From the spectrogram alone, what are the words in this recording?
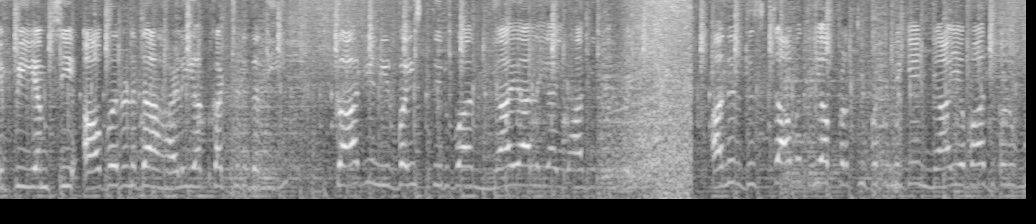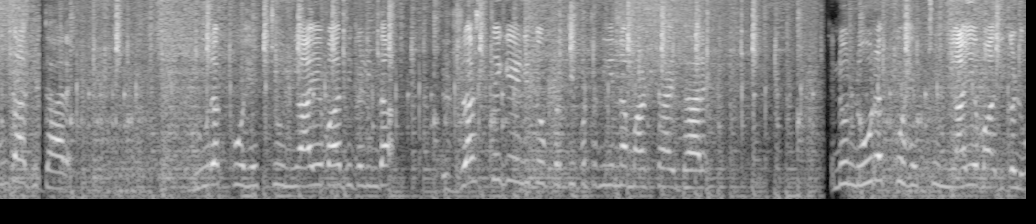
ಎಪಿಎಂಸಿ ಆವರಣದ ಹಳೆಯ ಕಟ್ಟಡದಲ್ಲಿ ಕಾರ್ಯನಿರ್ವಹಿಸುತ್ತಿರುವ ನ್ಯಾಯಾಲಯ ಇದಾಗಿರುವಂತೆ ಅನಿರ್ದಿಷ್ಟಾವಧಿಯ ಪ್ರತಿಭಟನೆಗೆ ನ್ಯಾಯವಾದಿಗಳು ಮುಂದಾಗಿದ್ದಾರೆ. ನೂರಕ್ಕೂ ಹೆಚ್ಚು ನ್ಯಾಯವಾದಿಗಳಿಂದ ರಸ್ತೆಗೆ ಇಳಿದು ಪ್ರತಿಭಟನೆಯನ್ನ ಮಾಡ್ತಾ ಇದ್ದಾರೆ. ಇನ್ನು ನೂರಕ್ಕೂ ಹೆಚ್ಚು ನ್ಯಾಯವಾದಿಗಳು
